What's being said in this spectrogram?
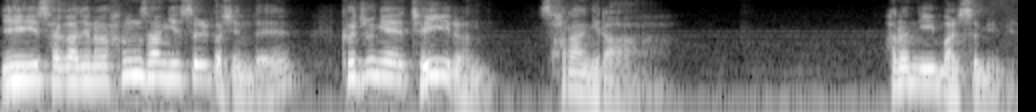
이 세 가지는 항상 있을 것인데 그 중에 제일은 사랑이라 하는 이 말씀입니다.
